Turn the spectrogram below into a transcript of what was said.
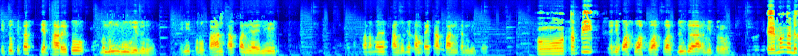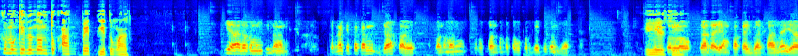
Itu kita setiap hari itu menunggu gitu loh. Ini perusahaan kapan ya ini? Apa namanya? Sanggupnya sampai kapan kan gitu. Oh, tapi jadi was was was was juga gitu loh. emang ada kemungkinan untuk unpaid gitu, Mas? iya ada kemungkinan. Karena kita kan jasa ya. Apa namanya? Perusahaan tempat aku kerja itu kan jasa Iya Jadi sih. kalau nggak ada yang pakai jasanya ya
